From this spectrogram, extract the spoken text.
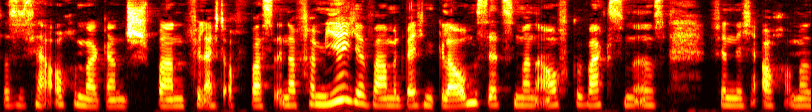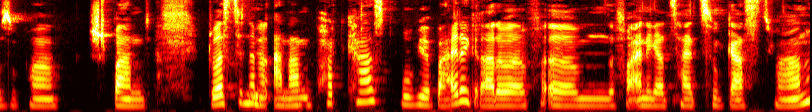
Das ist ja auch immer ganz spannend. Vielleicht auch, was in der Familie war, mit welchen Glaubenssätzen man aufgewachsen ist, finde ich auch immer super spannend. Du hast in einem anderen Podcast, wo wir beide gerade ähm, vor einiger Zeit zu Gast waren,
